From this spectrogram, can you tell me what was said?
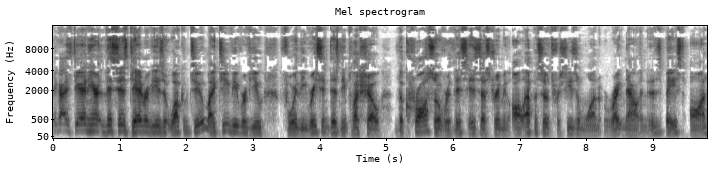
Hey guys, Dan here. This is Dan Reviews It. Welcome to my TV review for the recent Disney Plus show, The Crossover. This is uh, streaming all episodes for season one right now, and it is based on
